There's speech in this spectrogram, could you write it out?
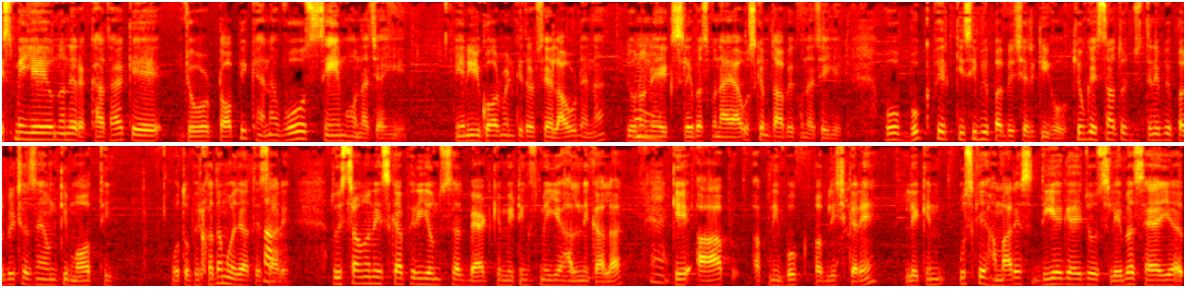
इसमें ये उन्होंने रखा था कि जो टॉपिक है ना वो सेम होना चाहिए। यानी जो गवर्नमेंट की तरफ़ से अलाउड है ना जो उन्होंने एक सिलेबस बनाया उसके मुताबिक होना चाहिए। वो बुक फिर किसी भी पब्लिशर की हो क्योंकि इस तरह तो जितने भी पब्लिशर्स हैं उनकी मौत थी। वो तो फिर ख़त्म हो जाते हाँ। सारे तो इस तरह उन्होंने इसका फिर ये उनके साथ बैठ के मीटिंग्स में ये हल निकाला हाँ। कि आप अपनी बुक पब्लिश करें लेकिन उसके हमारे दिए गए जो सिलेबस है या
